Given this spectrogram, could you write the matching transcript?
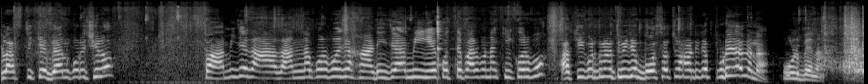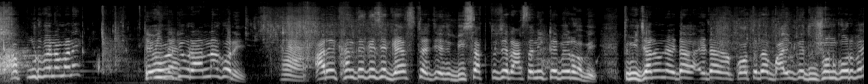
প্লাস্টিককে ব্যান করেছিল? তো আমি যে রান্না করব যে হাঁড়ি যে আমি ইয়ে করতে পারব না কি করব? আর কি করতে মানে তুমি যে বসাচ্ছ হাঁড়িটা পুড়ে যাবে না? উড়বে না। আর পুড়বে না মানে? কেউ রান্না করে? হ্যাঁ। আর এখান থেকে যে গ্যাসটা যে বিষাক্ত যে রাসায়নিকটা বের হবে তুমি জানো না এটা এটা কতটা বায়ুকে দূষণ করবে?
